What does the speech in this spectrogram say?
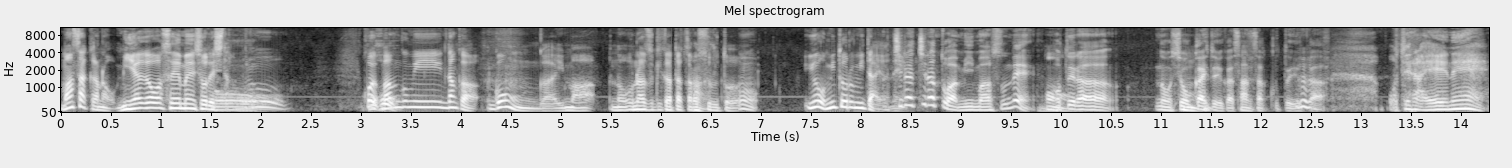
まさかの宮川製麺所でした。これ番組なんかゴンが今のうなずき方からすると、よう見とるみたいよね。チ。ラチラとは見ますね。うん。お寺の紹介というか散策というか、お寺ええね。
